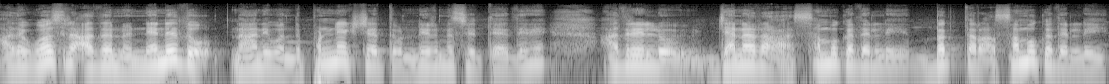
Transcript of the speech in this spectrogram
ಅದಕ್ಕೋಸ್ಕರ ಅದನ್ನು ನೆನೆದು ನಾನು ಈ ಒಂದು ಪುಣ್ಯಕ್ಷೇತ್ರ ನಿರ್ಮಿಸುತ್ತಾ ಇದ್ದೀನಿ. ಅದರಲ್ಲೂ ಜನರ ಸಮ್ಮುಖದಲ್ಲಿ ಭಕ್ತರ ಸಮ್ಮುಖದಲ್ಲಿ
